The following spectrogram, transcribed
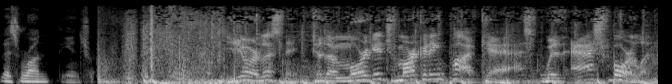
let's run the intro. You're listening to the Mortgage Marketing Podcast with Ash Borland,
